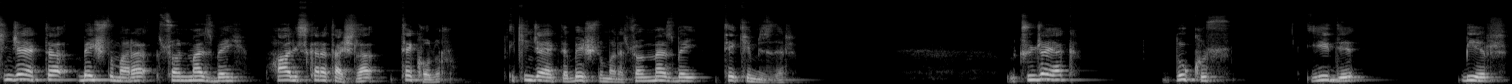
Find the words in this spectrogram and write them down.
İkinci ayakta 5 numara Sönmez Bey Halis Karataş'la tek olur. İkinci ayakta 5 numara Sönmez Bey tekimizdir. Üçüncü ayak 9 7 1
